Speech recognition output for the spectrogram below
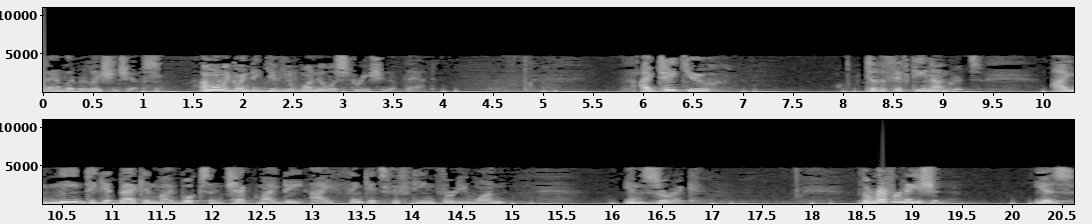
family relationships. I'm only going to give you one illustration of that. I take you to the 1500s. I need to get back in my books and check my date. I think it's 1531 in Zurich. The Reformation is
